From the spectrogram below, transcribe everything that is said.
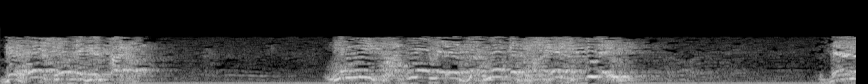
بے ہوش ہو کے گرتا رہا نمی فاطمہ میرے زخموں کے سہارے رکھتی رہی۔ زینب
